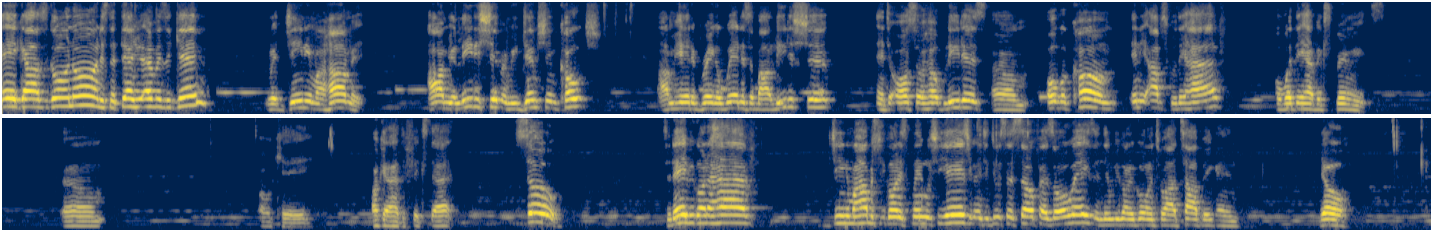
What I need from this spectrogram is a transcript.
Hey guys, what's going on? It's Nathaniel Evans again with Jeannie Muhammad. I'm your leadership and redemption coach. I'm here to bring awareness about leadership and to also help leaders um, overcome any obstacle they have or what they have experienced. Um, okay. Okay, I have to fix that. So today we're going to have Jeannie Muhammad. She's going to explain who she is. She's going to introduce herself as always, and then we're going to go into our topic. And yo,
